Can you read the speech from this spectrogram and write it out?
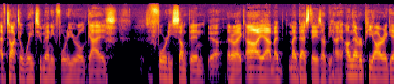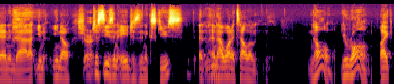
I've talked to way too many 40 year old guys, 40 something, Yeah. that are like, oh yeah, my my best days are behind. I'll never PR again, and that I, you know you know, Sure. just using age as an excuse, and Mm-hmm. and I want to tell them, no, you're wrong. Like,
